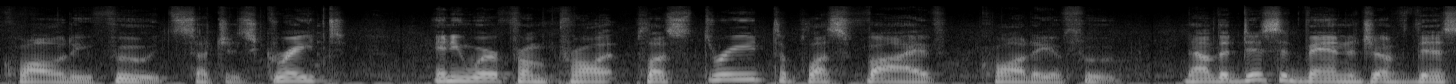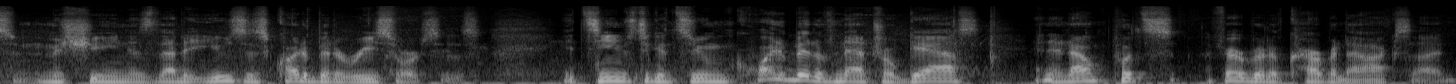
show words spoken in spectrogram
quality foods, such as great, anywhere from plus 3 to plus 5 quality of food. Now the disadvantage of this machine is that it uses quite a bit of resources. It seems to consume quite a bit of natural gas and it outputs a fair bit of carbon dioxide.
